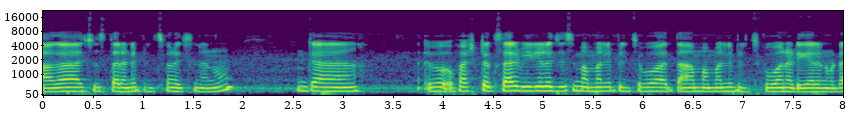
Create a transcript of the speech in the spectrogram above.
బాగా చూస్తారని పిలుచుకొని వచ్చినాను. ఇంకా ఫస్ట్ ఒకసారి వీడియోలో చూసి మమ్మల్ని పిలుచుకో అత్త మమ్మల్ని పిలుచుకో అని అడిగారు అనమాట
